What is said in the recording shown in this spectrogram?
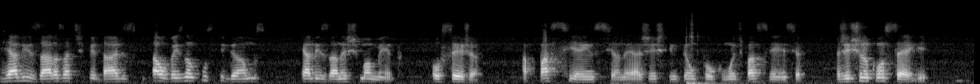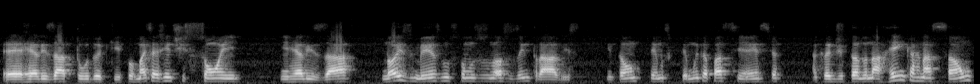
realizar as atividades que talvez não consigamos realizar neste momento. Ou seja, a paciência, né? A gente tem que ter um pouco muito de paciência. A gente não consegue é, realizar tudo aqui. Por mais que a gente sonhe em realizar, nós mesmos somos os nossos entraves. Então temos que ter muita paciência, acreditando na reencarnação,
